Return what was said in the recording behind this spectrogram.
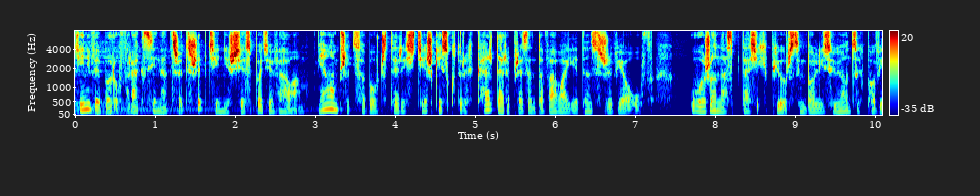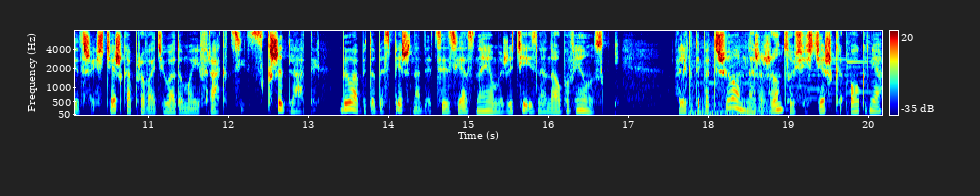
Dzień wyboru frakcji nadszedł szybciej niż się spodziewałam. Miałam przed sobą cztery ścieżki, z których każda reprezentowała jeden z żywiołów. Ułożona z ptasich piór symbolizujących powietrze ścieżka prowadziła do mojej frakcji, skrzydlatych. Byłaby to bezpieczna decyzja, znajome życie i znane obowiązki. Ale gdy patrzyłam na żarzącą się ścieżkę ognia,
